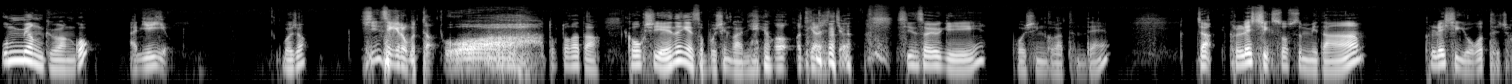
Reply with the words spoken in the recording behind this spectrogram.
운명 교환곡? 아니에요. 뭐죠? 신세계로부터. 우와 똑똑하다. 그 혹시 예능에서 보신 거 아니에요? 어 어떻게 아셨죠? 신서유기 보신 것 같은데. 자, 클래식 소스입니다. 클래식 요거트죠.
